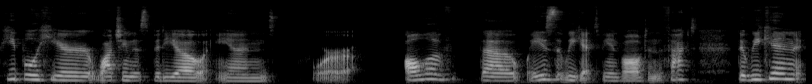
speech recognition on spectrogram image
people here watching this video and for all of the ways that we get to be involved and the fact that we can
